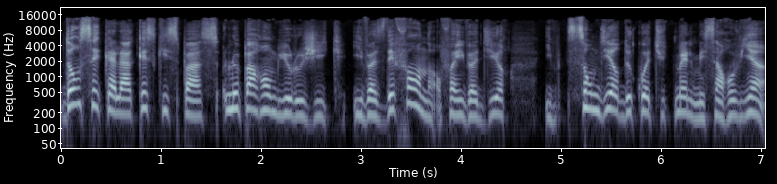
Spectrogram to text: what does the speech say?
dans ces cas-là, qu'est-ce qui se passe? Le parent biologique, il va se défendre. Enfin, il va dire, sans dire de quoi tu te mêles, mais ça revient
